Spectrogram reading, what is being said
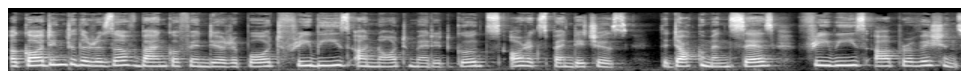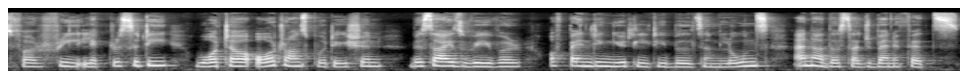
According to the Reserve Bank of India report, freebies are not merit goods or expenditures. The document says freebies are provisions for free electricity, water, or transportation, besides waiver of pending utility bills and loans and other such benefits.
